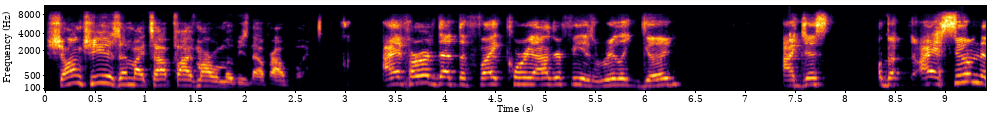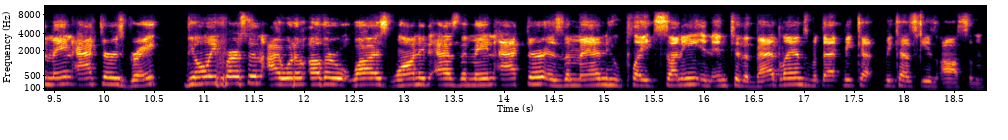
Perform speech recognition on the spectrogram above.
Shang Chi is in my top five Marvel movies now, probably. I've heard that the fight choreography is really good. I just, I assume the main actor is great. The only person I would have otherwise wanted as the main actor is the man who played Sunny in Into the Badlands, but that because because he's awesome.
